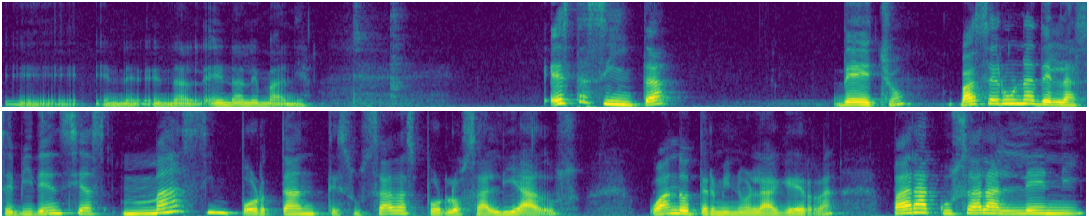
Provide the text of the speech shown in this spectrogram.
eh, en, en Alemania. Esta cinta, de hecho, va a ser una de las evidencias más importantes usadas por los aliados cuando terminó la guerra para acusar a Leni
